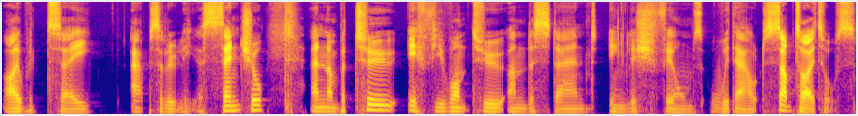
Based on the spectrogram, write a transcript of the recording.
I would say absolutely essential. And number two, if you want to understand English films without subtitles.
